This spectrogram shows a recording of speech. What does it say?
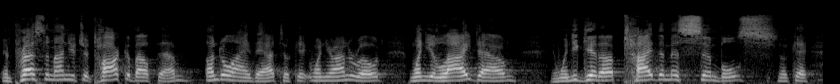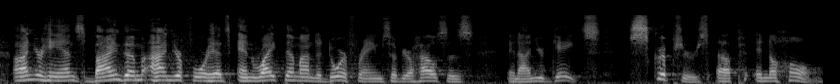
Impress them on you to talk about them. Underline that, okay, when you're on the road. When you lie down and when you get up, tie them as symbols, okay, on your hands, bind them on your foreheads, and write them on the door frames of your houses and on your gates. Scriptures up in the home.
